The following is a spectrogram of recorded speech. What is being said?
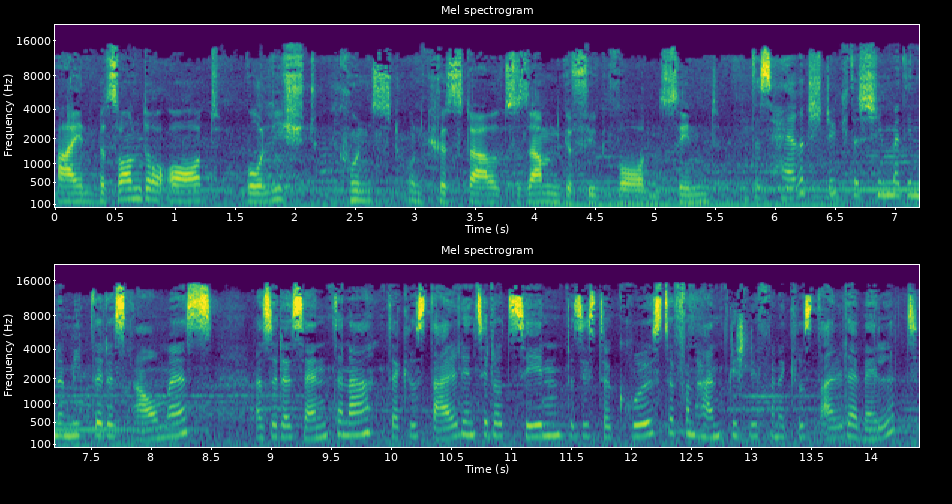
Ein besonderer Ort, wo Licht, Kunst und Kristall zusammengefügt worden sind. Das Herzstück, das schimmert in der Mitte des Raumes. Also der Sentana, der Kristall, den Sie dort sehen, das ist der größte von Hand geschliffene Kristall der Welt.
